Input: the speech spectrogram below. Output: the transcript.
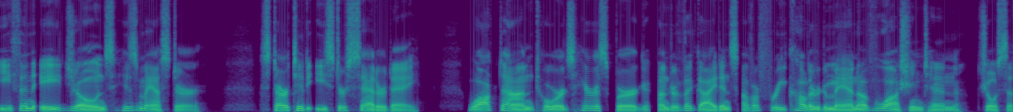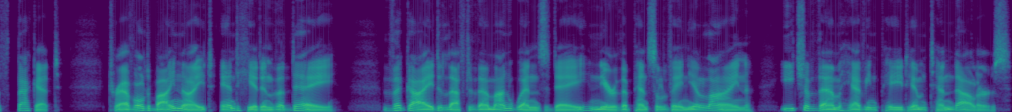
Ethan A. Jones, his master. Started Easter Saturday. Walked on towards Harrisburg under the guidance of a free colored man of Washington, Joseph Beckett. Traveled by night and hid in the day. The guide left them on Wednesday near the Pennsylvania line each of them having paid him ten dollars.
